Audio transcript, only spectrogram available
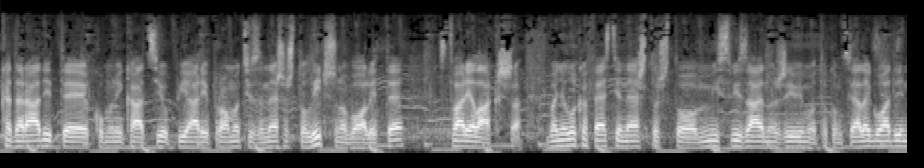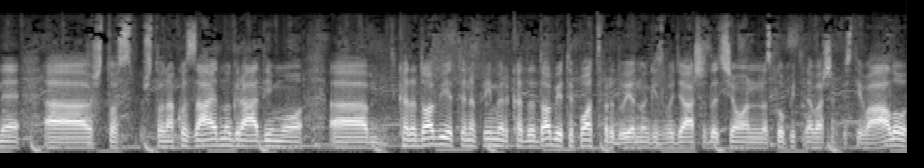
kada radite komunikaciju, PR i promociju za nešto što lično volite, stvar je lakša. Banja Luka Fest je nešto što mi svi zajedno živimo tokom cele godine, što, što onako zajedno gradimo. Kada dobijete, na primjer, kada dobijete potvrdu jednog izvođača da će on nastupiti na vašem festivalu,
